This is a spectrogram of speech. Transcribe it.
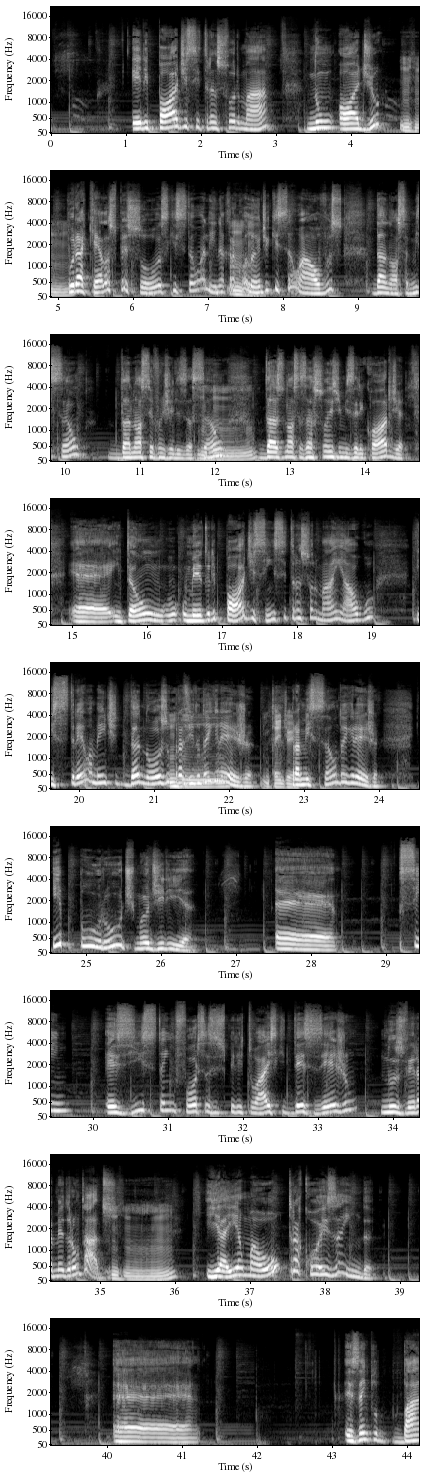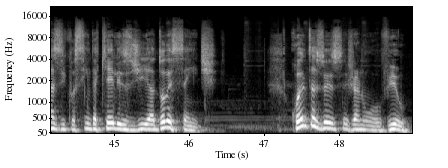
ele pode se transformar num ódio Uhum. por aquelas pessoas que estão ali na Cracolândia, que são alvos da nossa missão, da nossa evangelização, Uhum. das nossas ações de misericórdia. É, então, o, o medo ele pode sim se transformar em algo extremamente danoso para a vida Uhum. da igreja, Entendi. para a missão da igreja. E por último, eu diria, é, sim, existem forças espirituais que desejam nos ver amedrontados. Uhum. E aí é uma outra coisa ainda. É, Exemplo básico, assim, daqueles de adolescente. Quantas vezes você já não ouviu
